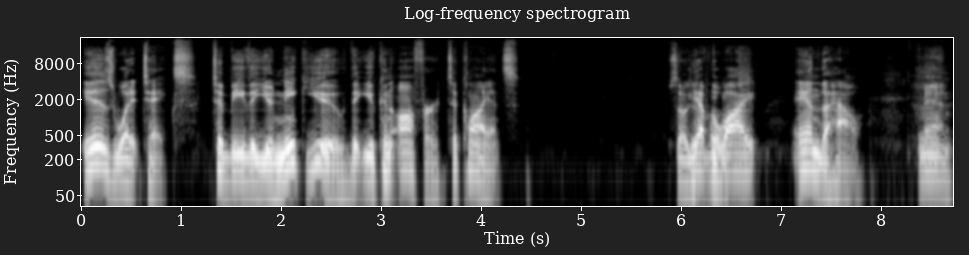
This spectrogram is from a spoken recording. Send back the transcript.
is what it takes to be the unique you that you can offer to clients. So Good you have the why and the how. Man,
